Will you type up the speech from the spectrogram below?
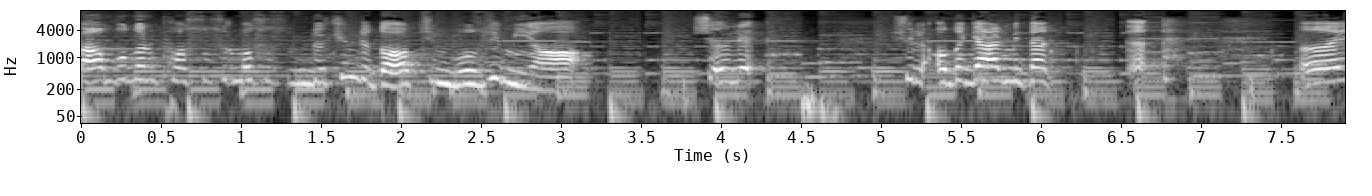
Ben bunların pastasını masasını dökeyim de dağıtayım bozayım ya. Şöyle şöyle ada gelmeden ay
